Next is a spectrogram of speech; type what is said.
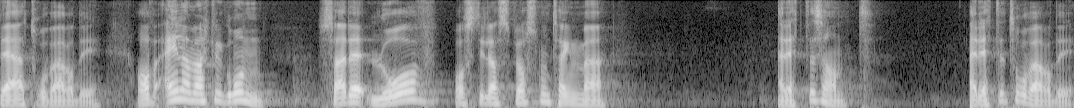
Det er troverdig. Og Av en eller annen merkelig grunn så er det lov å stille spørsmålstegn med er dette sant. Er dette troverdig?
